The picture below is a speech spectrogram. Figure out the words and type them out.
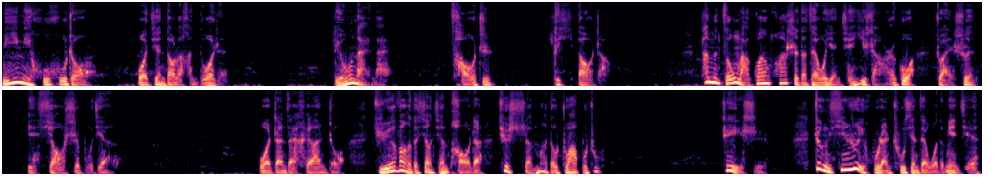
迷迷糊糊中，我见到了很多人：刘奶奶、曹志、李道长。他们走马观花似的在我眼前一闪而过，转瞬便消失不见了。我站在黑暗中，绝望的向前跑着，却什么都抓不住。这时，郑新瑞忽然出现在我的面前，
